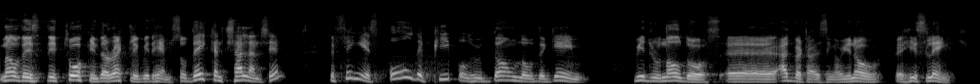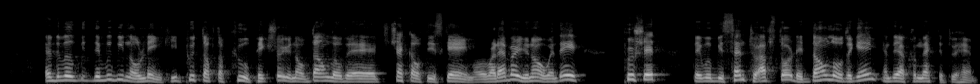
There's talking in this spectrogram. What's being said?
Now they, they're talking directly with him, so they can challenge him. The thing is, all the people who download the game with Ronaldo's uh, advertising or, you know, his link, and there will be, there will be no link. He put up the cool picture, you know, download, uh, check out this game or whatever, you know, when they push it, they will be sent to App Store, they download the game and they are connected to him.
